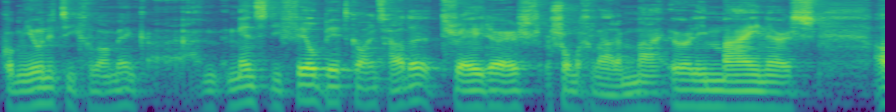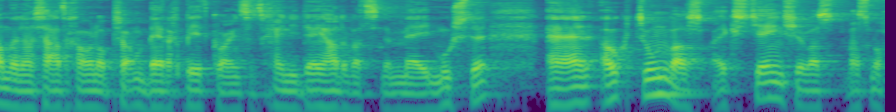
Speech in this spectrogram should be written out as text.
community gewoon ben ik, eh, mensen die veel bitcoins hadden, traders, sommigen waren early miners. Anderen zaten gewoon op zo'n berg bitcoins dat ze geen idee hadden wat ze ermee moesten. En ook toen was exchange was, was nog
